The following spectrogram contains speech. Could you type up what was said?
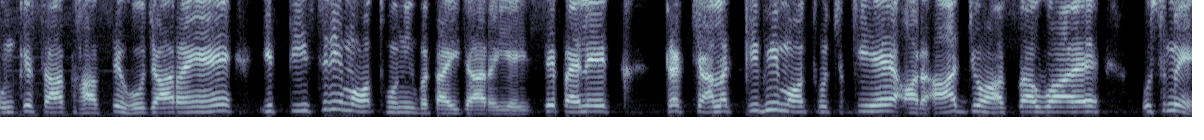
उनके साथ हादसे हो जा रहे हैं। ये तीसरी मौत होनी बताई जा रही है। इससे पहले एक ट्रक चालक की भी मौत हो चुकी है और आज जो हादसा हुआ है, उसमें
